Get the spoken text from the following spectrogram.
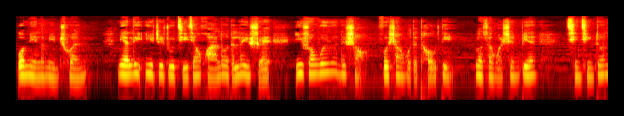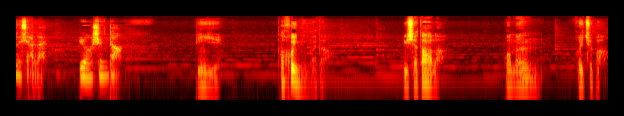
我抿了抿唇，勉力抑制住即将滑落的泪水，一双温润的手抚上我的头顶，落在我身边，轻轻蹲了下来，柔声道：“冰姨，他会明白的。雨下大了，我们回去吧。”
